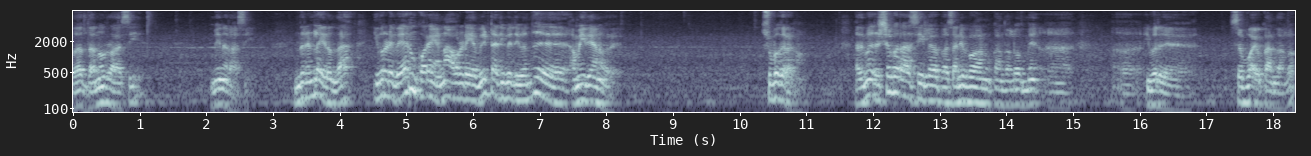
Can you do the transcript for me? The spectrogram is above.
அதாவது தனுர் ராசி மீன ராசி இந்த ரெண்டில் இருந்தால் இவருடைய வேகம் குறையும் ஏன்னா அவருடைய வீட்டு அதிபதி வந்து அமைதியானவர். சுபகிரகம். அது மாதிரி ரிஷப ராசியில் இப்போ சனி பகவான் உட்கார்ந்தாலோ மே இவர் செவ்வாய் உட்கார்ந்தாலோ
